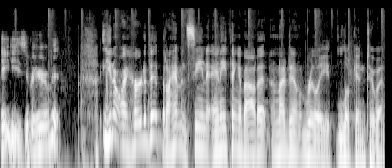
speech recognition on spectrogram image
Hades, you ever hear of it? You know, I heard of it, but I haven't seen anything about it, and I didn't really look into it.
